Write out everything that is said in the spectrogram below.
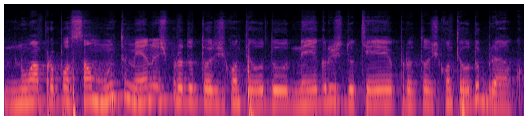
numa proporção muito menos produtores de conteúdo negros do que produtores de conteúdo branco.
